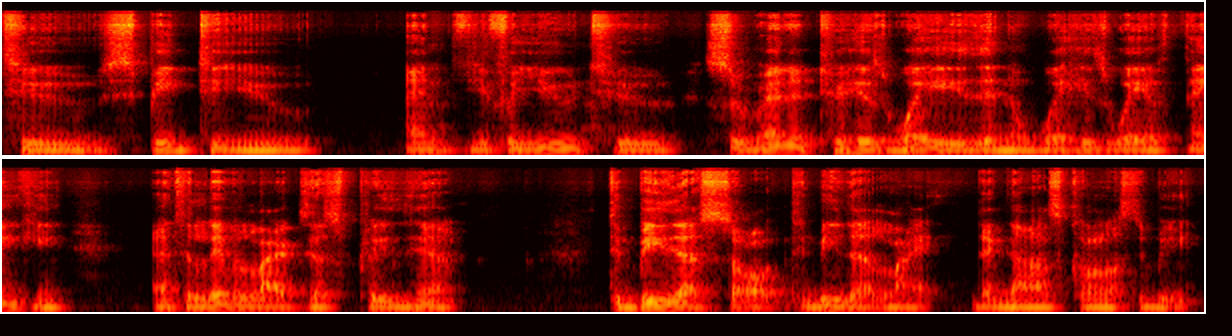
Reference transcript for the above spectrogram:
to speak to you and for you to surrender to His ways and the way His way of thinking and to live a life that's pleasing Him. To be that salt, to be that light that God's called us to be.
